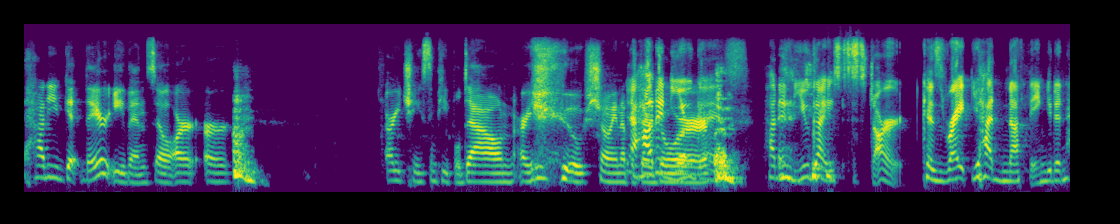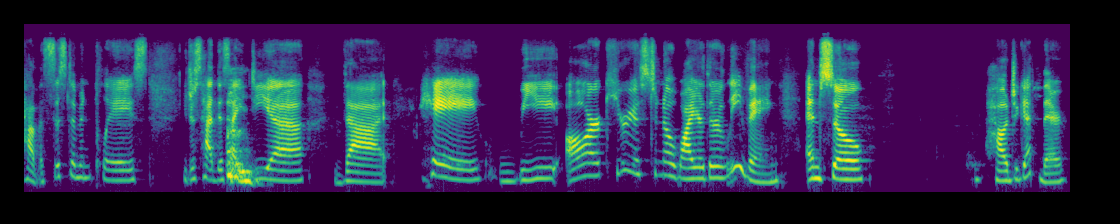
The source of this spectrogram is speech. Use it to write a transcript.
how do you get there even? So are are are you chasing people down? Are you showing up yeah, at their how door? You guys, how did you guys start? Because right, you had nothing. You didn't have a system in place. You just had this idea that hey, we are curious to know why are they're leaving. And so how'd you get there?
